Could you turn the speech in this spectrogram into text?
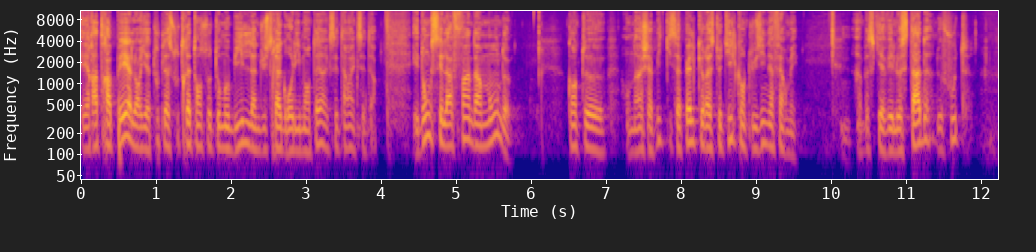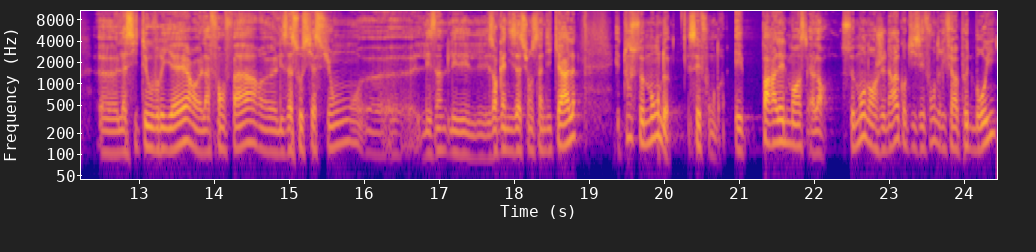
est rattrapée. Alors, il y a toute la sous-traitance automobile, l'industrie agroalimentaire, etc., etc. Et donc, c'est la fin d'un monde quand euh, on a un chapitre qui s'appelle Que reste-t-il quand l'usine a fermé? Hein, Parce qu'il y avait le stade de foot, euh, la cité ouvrière, la fanfare, les associations, les, organisations syndicales, et tout ce monde s'effondre. Et parallèlement, alors ce monde en général, quand il s'effondre, il fait un peu de bruit,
